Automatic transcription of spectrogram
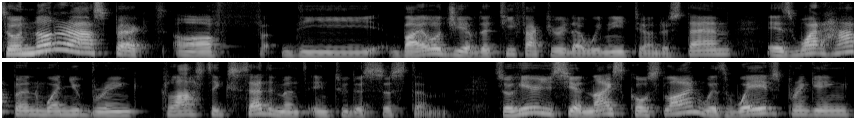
So another aspect of the biology of the T factory that we need to understand is what happens when you bring clastic sediment into the system. So here you see a nice coastline with waves bringing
